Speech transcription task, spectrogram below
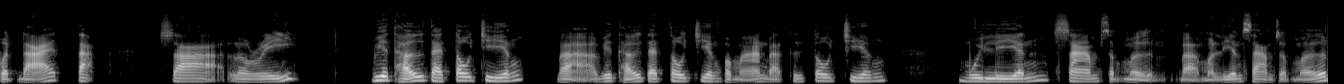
ពិតដែរតាក់ salary វាត្រូវតែតូចជាង បាទវាត្រូវតែតូចជាងប្រមាណបាទគឺតូចជាង1លាន30ម៉ឺនបាទ1លាន30ម៉ឺន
